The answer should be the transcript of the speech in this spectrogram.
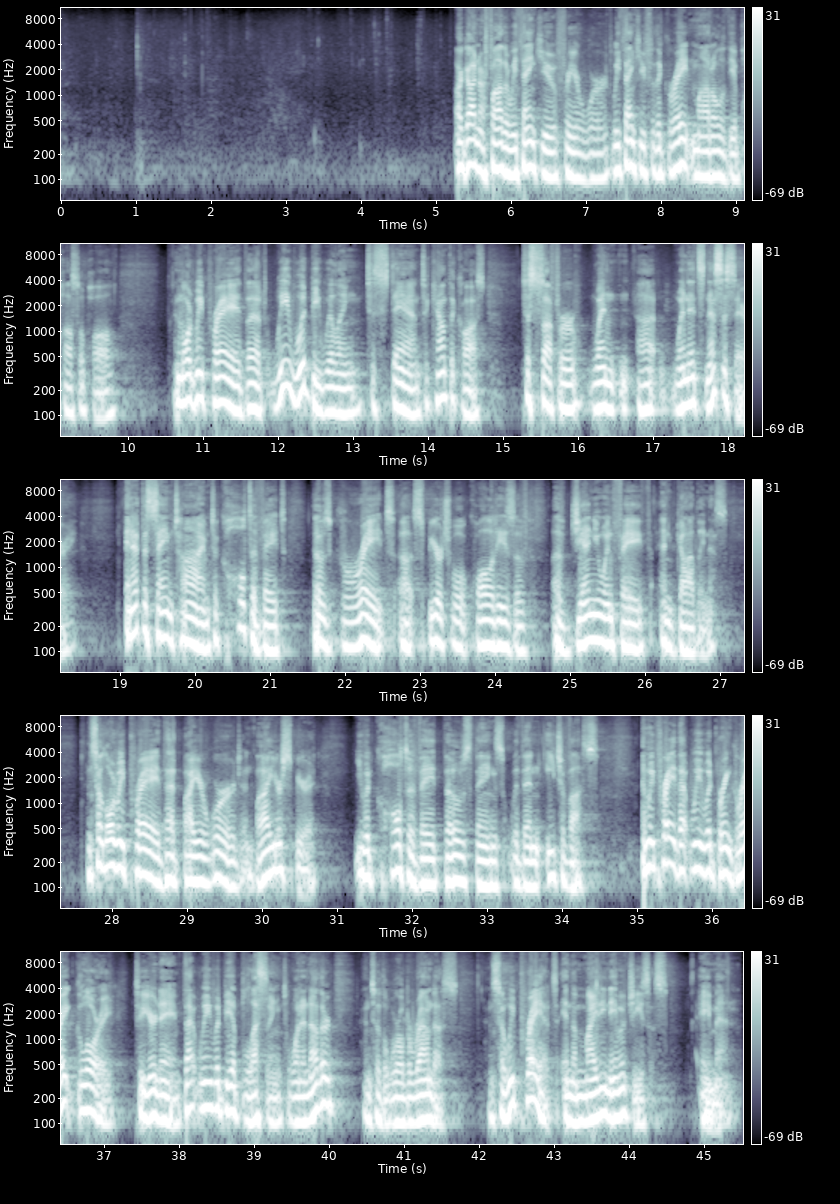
Our God and our Father, we thank you for your word. We thank you for the great model of the Apostle Paul. And Lord, we pray that we would be willing to stand, to count the cost, to suffer when, uh, when it's necessary. And at the same time, to cultivate those great uh, spiritual qualities of, of genuine faith and godliness. And so, Lord, we pray that by your word and by your spirit, you would cultivate those things within each of us. And we pray that we would bring great glory to your name, that we would be a blessing to one another and to the world around us. And so we pray it in the mighty name of Jesus. Amen.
